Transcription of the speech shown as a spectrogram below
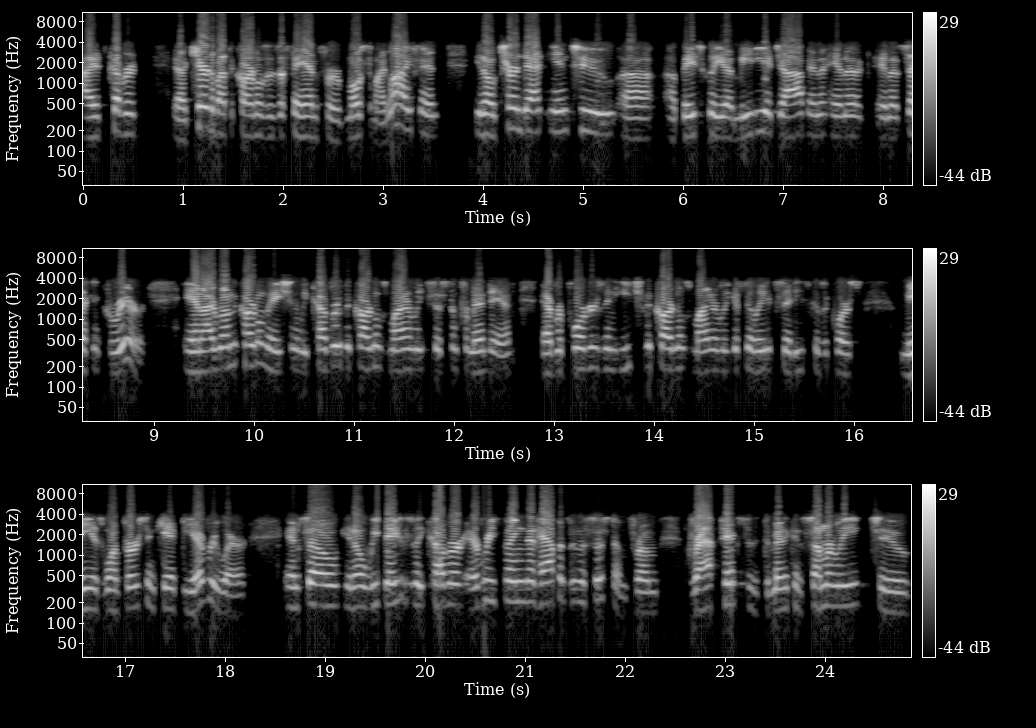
I had covered, uh, cared about the Cardinals as a fan for most of my life, and you know, turned that into uh, a, basically a media job and a, and a and a second career. And I run the Cardinal Nation. We cover the Cardinals minor league system from end to end. Have reporters in each of the Cardinals minor league affiliate cities because, of course, me as one person can't be everywhere. And so, you know, we basically cover everything that happens in the system from draft picks to the Dominican Summer League to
